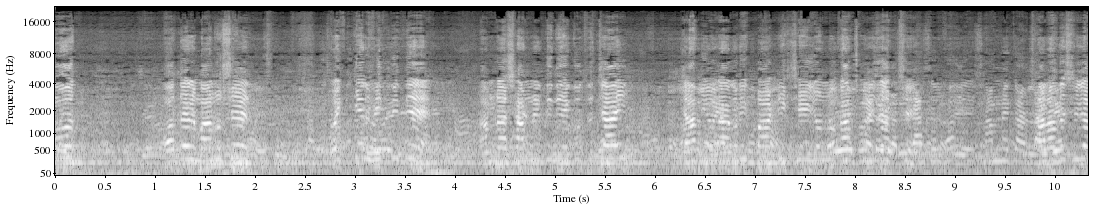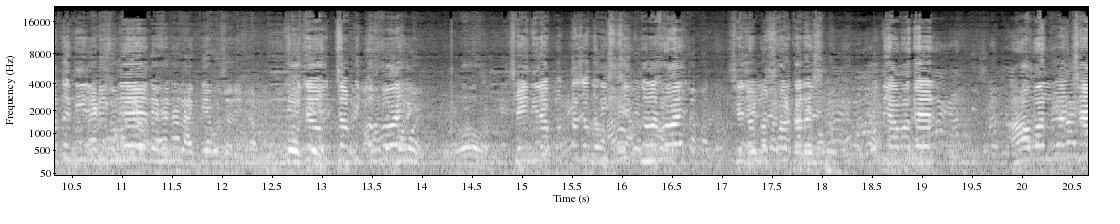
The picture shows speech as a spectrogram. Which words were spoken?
মত মতের মানুষের ঐক্যের ভিত্তিতে আমরা সামনের দিনে এগোতে চাই। জাতীয় নাগরিক পার্টি সেই জন্য কাজ করে যাচ্ছে। সারা দেশে যাতে নির্বিঘ্নে উদযাপিত হয়, সেই নিরাপত্তা যাতে নিশ্চিত করা হয়, সেজন্য সরকারের প্রতি আমাদের আহ্বান রয়েছে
